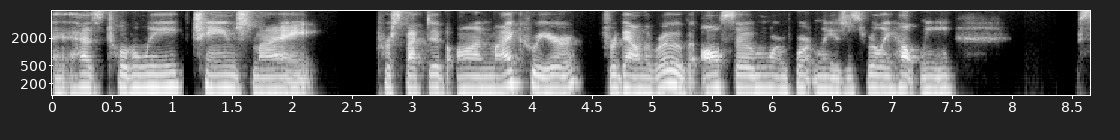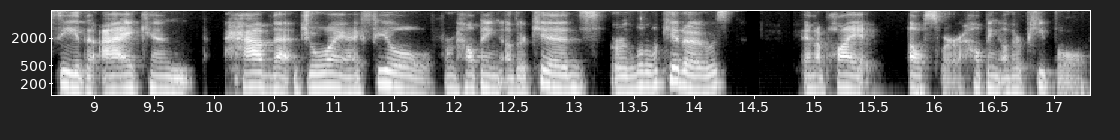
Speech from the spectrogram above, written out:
it has totally changed my perspective on my career for down the road, but also more importantly, has just really helped me see that I can have that joy I feel from helping other kids or little kiddos and apply it elsewhere, helping other people.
